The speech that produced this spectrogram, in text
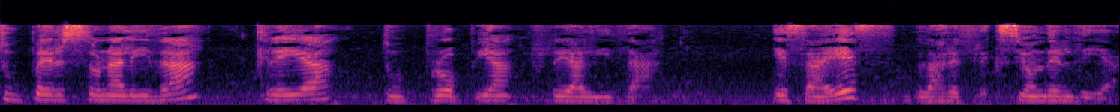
Tu personalidad crea tu propia realidad. Esa es la reflexión del día.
